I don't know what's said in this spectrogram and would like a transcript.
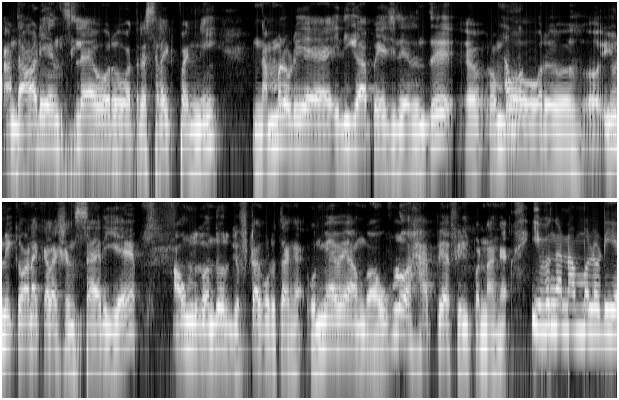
அந்த ஆடியன்ஸில் ஒரு ஒருத்தரை செலக்ட் பண்ணி நம்மளுடைய இதிகா பேஜில் இருந்து அஹ், ரொம்ப ஒரு யூனிக்கான கலெக்ஷன் சாரியை அவங்களுக்கு வந்து ஒரு கிஃப்டாக கொடுத்தாங்க. உண்மையாகவே அவங்க அவ்வளோ ஹாப்பியாக ஃபீல் பண்ணாங்க. இவங்க நம்மளுடைய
